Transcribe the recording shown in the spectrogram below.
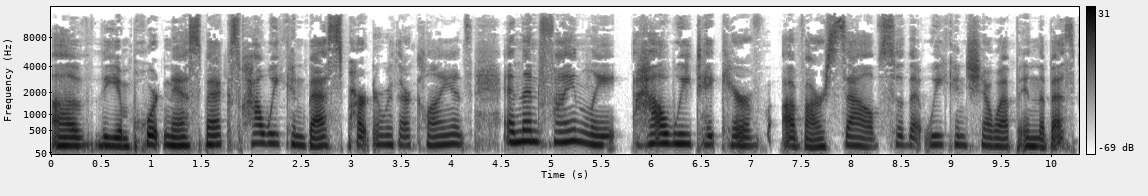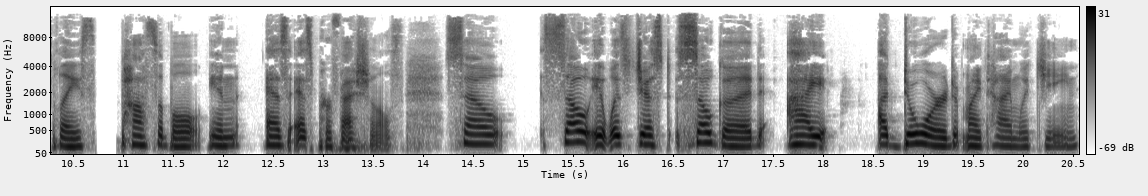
of the important aspects, how we can best partner with our clients. And then finally, how we take care of, of ourselves so that we can show up in the best place possible in as, as professionals. So, so it was just so good. I adored my time with Jean.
